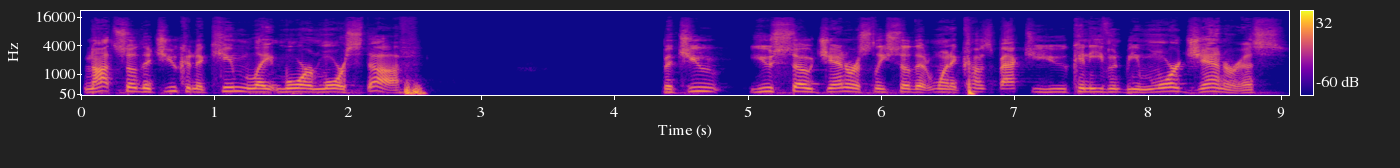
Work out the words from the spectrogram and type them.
not so that you can accumulate more and more stuff, but you, you sow generously so that when it comes back to you, you can even be more generous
